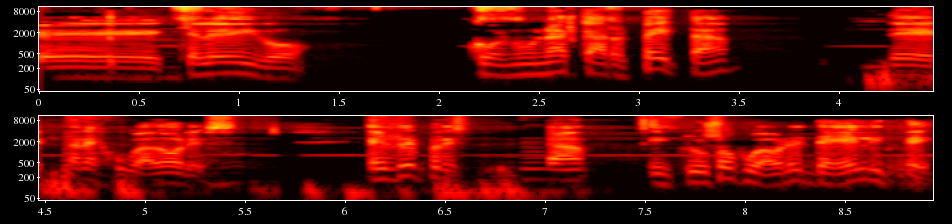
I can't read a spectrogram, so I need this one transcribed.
eh, ¿qué le digo? Con una carpeta de tres jugadores. Él representa incluso jugadores de élite,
